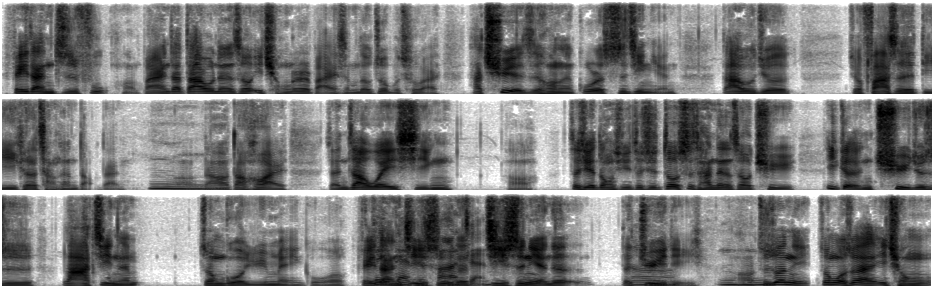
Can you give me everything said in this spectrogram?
飞弹之父啊，本来在大陆那个时候一穷二白，什么都做不出来。他去了之后呢，过了十几年，大陆就就发射了第一颗长城导弹，嗯，然后到后来人造卫星啊，这些东西，这些都是他那个时候去一个人去，就是拉近了中国与美国飞弹技术的几十年的的距离啊。就是说，你中国虽然一穷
